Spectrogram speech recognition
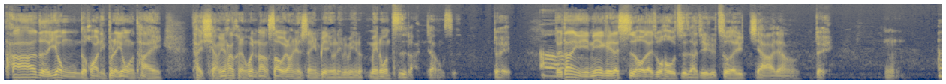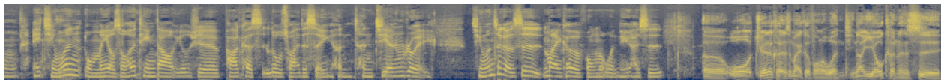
它的用的话，你不能用的太太强，因为它可能会让稍微让你的声音变得有点没没那么自然，这样子。对。对，当然你你也可以在事后再做后置啊，就之后再去加这样。对，嗯嗯，哎，请问我们有时候会听到有些 podcast 录出来的声音很很尖锐，请问这个是麦克风的问题还是？呃，我觉得可能是麦克风的问题，那也有可能是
